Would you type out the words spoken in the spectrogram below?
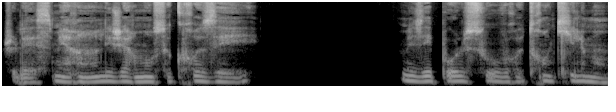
je laisse mes reins légèrement se creuser, mes épaules s'ouvrent tranquillement.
